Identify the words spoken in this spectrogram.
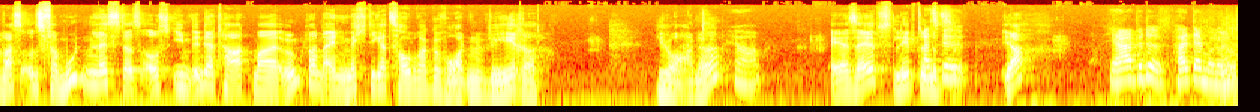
Was uns vermuten lässt, dass aus ihm in der Tat mal irgendwann ein mächtiger Zauberer geworden wäre. Ja, ne? Ja. Er selbst lebte Was mit. Ja? ja, bitte, halt dein Monolog.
